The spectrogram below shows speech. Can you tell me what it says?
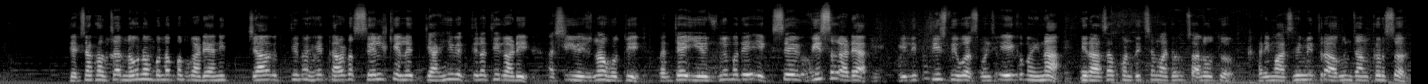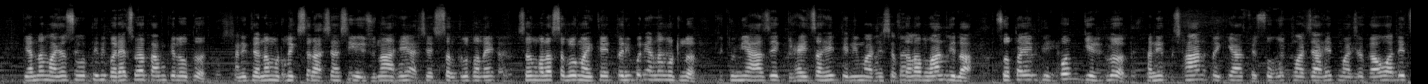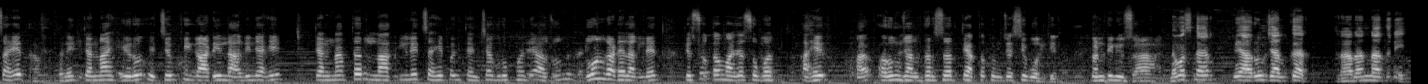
त्याच्या खालच्या नऊ नंबरला पण गाडी आणि ज्या व्यक्तीनं हे कार्ड सेल केलं त्याही व्यक्तीला ती गाडी अशी योजना होती. पण त्या योजनेमध्ये एकशे वीस गाड्या गेली तीस दिवस म्हणजे एक महिना ही राजा पंडितच्या माध्यमातून चालवतं आणि माझे मित्र अरुण जानकर सर यांना माझ्यासोबत त्यांनी बऱ्याच वेळा काम केलं होतं. आणि त्यांना म्हटलं की सर अशा अशी योजना आहे अशी अशी संकल्पना आहे. सर मला सगळं माहिती आहे. तरी पण यांना म्हटलं की तुम्ही आज एक घ्यायचं आहे. त्यांनी माझ्या शब्दाला मान दिला. स्वतः एक कुपन घेतलं आणि छान पैकी आज ते सोबत माझ्या आहेत माझ्या गाववालेच आहेत. आणि त्यांना हिरो एच एम ही गाडी लागलेली आहे. त्यांना तर लागलेलीच आहे पण त्यांच्या ग्रुपमध्ये अजून दोन गाड्या लागल्या आहेत. ते स्वतः माझ्यासोबत आहेत. अरुण जानकर सर ते आता तुमच्याशी बोलतील. Continue sir. नमस्कार मी अरुण जानकर राणा नादरे.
